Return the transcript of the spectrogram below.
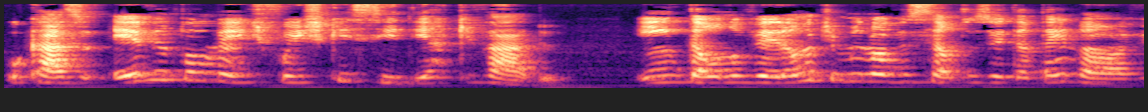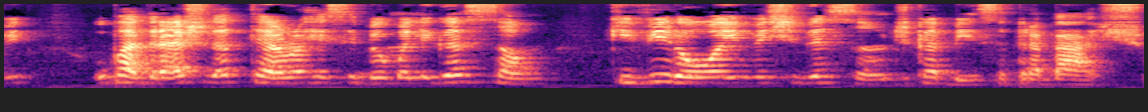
o caso eventualmente foi esquecido e arquivado. E então, no verão de 1989, o padrasto da Terra recebeu uma ligação que virou a investigação de cabeça para baixo.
